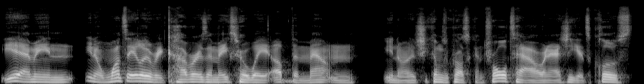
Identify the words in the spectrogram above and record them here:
yeah, I mean, you know, once Aloy recovers and makes her way up the mountain, you know, she comes across a control tower and as she gets close,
